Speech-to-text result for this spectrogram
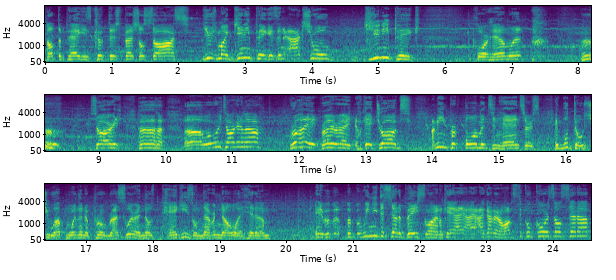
Help the Peggies cook their special sauce. Use my guinea pig as an actual guinea pig. Poor Hamlet. Sorry. Uh, what were we talking about? Right, right, right. Okay, drugs. I mean performance enhancers. Hey, we'll dose you up more than a pro wrestler, and those Peggies will never know what hit them. Hey, but, but, but, we need to set a baseline, okay? I, I, I got an obstacle course all set up.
